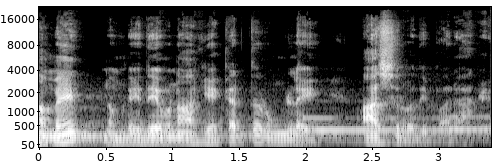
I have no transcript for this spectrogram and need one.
ஆமே நம்முடைய தேவனாகிய கர்த்தர் உங்களை ஆசிர்வதிப்பாராக.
